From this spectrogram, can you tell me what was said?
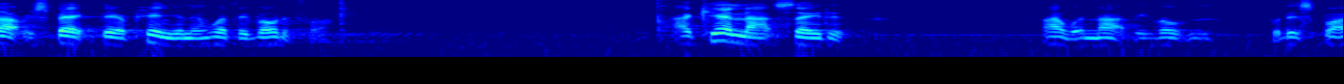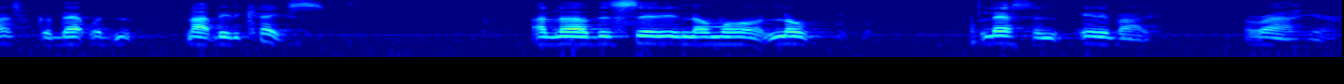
not respect their opinion and what they voted for. I cannot say that I would not be voting for this SPLOST because that would not be the case. I love this city no more, no less than anybody around here.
